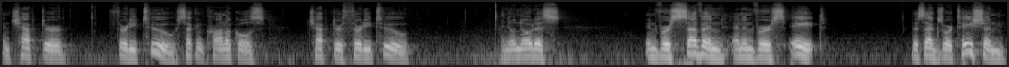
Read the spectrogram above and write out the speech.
in chapter 32. Second Chronicles chapter 32. And you'll notice in verse 7 and in verse 8 this exhortation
